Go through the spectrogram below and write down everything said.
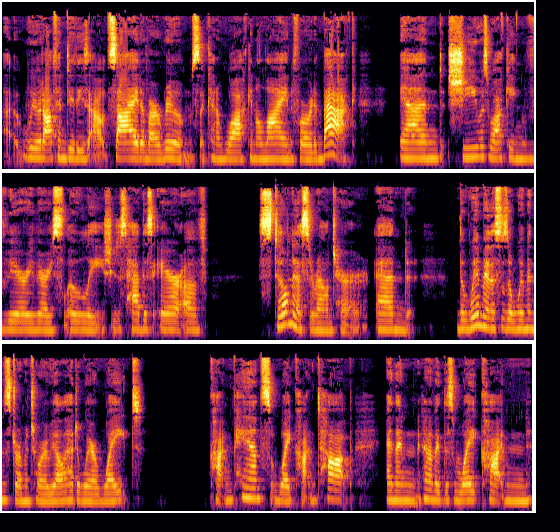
uh, we would often do these outside of our rooms, like kind of walk in a line forward and back. And she was walking very, very slowly. She just had this air of stillness around her. And the women, this was a women's dormitory, we all had to wear white cotton pants, white cotton top, and then kind of like this white cotton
